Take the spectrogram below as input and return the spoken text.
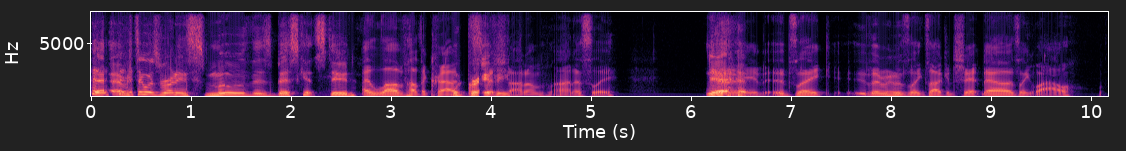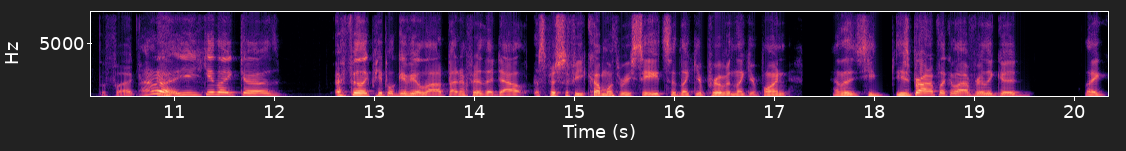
yeah, everything was running smooth as biscuits, dude. I love how the crowd switched on him. Honestly, You Yeah, I mean? it's like everyone's like talking shit now. It's like, wow, what the fuck? I don't know. You, you get like, uh, I feel like people give you a lot of benefit of the doubt, especially if you come with receipts and like you're proving like your point. And he he's brought up like a lot of really good like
